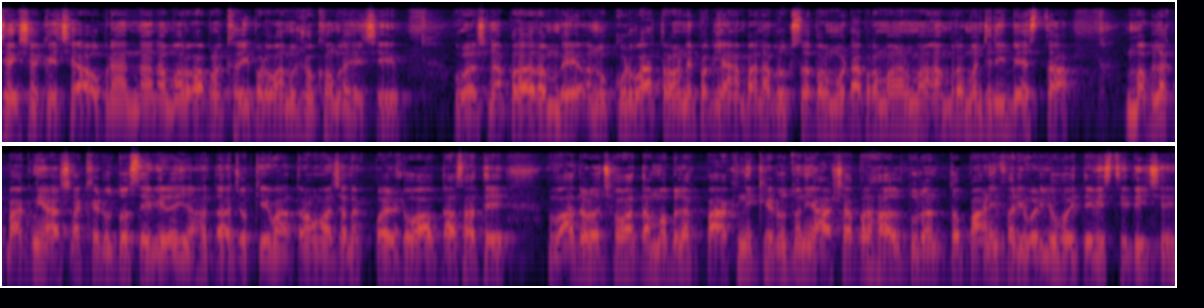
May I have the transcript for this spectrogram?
જઈ શકે છે. આ ઉપરાંત નાના મરવા પણ ખરી પડવાનું જોખમ રહે છે. વર્ષના પ્રારંભે અનુકૂળ વાતાવરણને પગલે આંબાના વૃક્ષો પર મોટા પ્રમાણમાં આમ્રમંજરી બેસતા મબલક પાકની આશા ખેડૂતો સેવી રહ્યા હતા. જોકે વાતાવરણમાં અચાનક પલટો આવતા સાથે વાદળો છવાતા મબલક પાકની ખેડૂતોની આશા પર હાલ તુરંત તો પાણી ફરી વળ્યું હોય તેવી સ્થિતિ છે.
